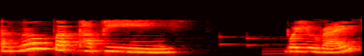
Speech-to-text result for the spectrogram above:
a robot puppy. Were you right?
